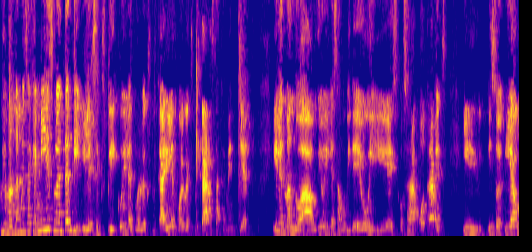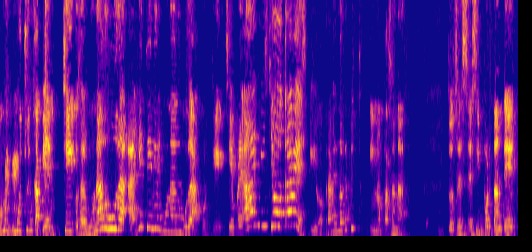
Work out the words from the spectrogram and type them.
me mandan mensaje, Miss, no entendí, y les explico y les vuelvo a explicar y les vuelvo a explicar hasta que me entiendan y les mando audio y les hago video y es, o sea, otra vez. Y, y, hago mucho hincapié en, chicos, ¿alguna duda? ¿Alguien tiene alguna duda? Porque siempre, ay, yo otra vez, y otra vez lo repito, y no pasa nada. Entonces es importante,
